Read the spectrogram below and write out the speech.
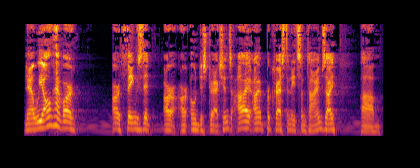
Now we all have our, our things that are our own distractions. I, I procrastinate sometimes. I, um,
